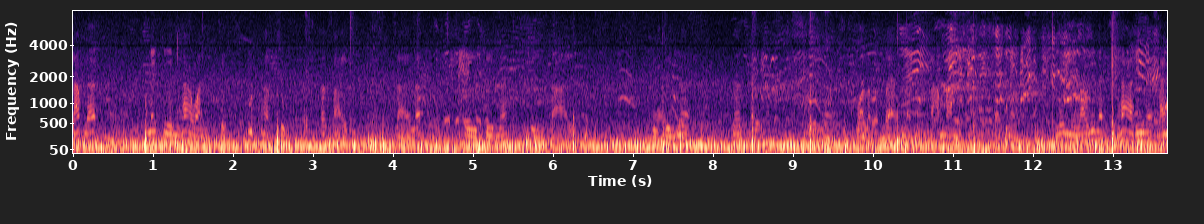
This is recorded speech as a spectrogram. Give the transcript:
นับแล้วไม่เกินห้าวันเสร็จพุธหักสุกร์ถ้าสายสายละสี่ทีมนะสี่สายสี่ทีมเนี่ยก็เตะวันละแปดแมตช์สามวันแปดแมตช์เล่นในเรานี่นะห้าทีนะครั้ง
